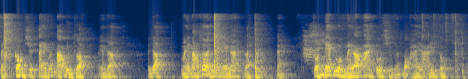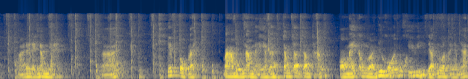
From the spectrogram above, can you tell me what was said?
sạch cầm trên tay vẫn báo bình thường. Anh em thấy không? Thấy chưa? Máy báo rất là nhanh anh em nha đây. Này chuẩn đét luôn máy báo hai tôi chỉ việc bỏ hai lá đi thôi. Ở đây đánh năm nhà. Đấy. Tiếp tục này. Ba bốn năm này anh em đây trăm trận trăm thắng. Có máy trong người như có cái vũ khí hủy diệt luôn anh em nhá.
